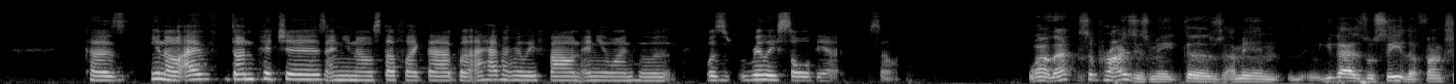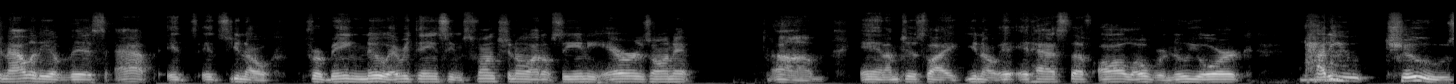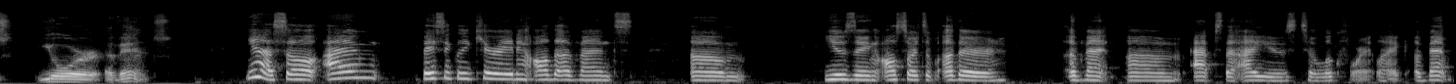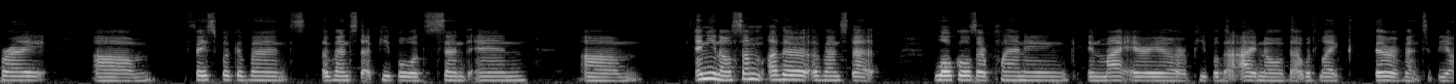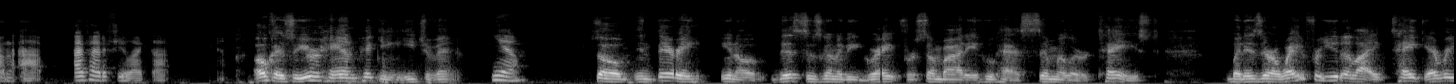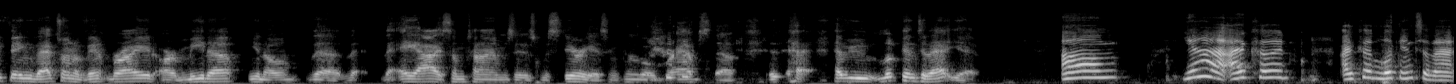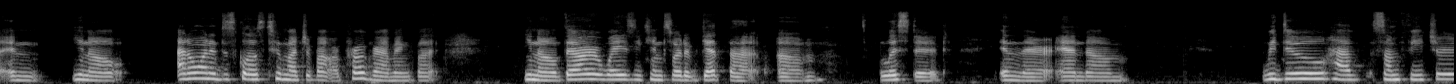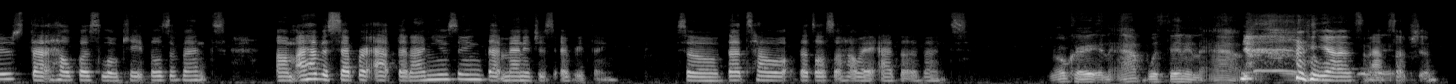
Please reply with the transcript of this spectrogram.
Because you know I've done pitches and you know stuff like that, but I haven't really found anyone who was really sold yet. So. Well, that surprises me because I mean, you guys will see the functionality of this app. It's it's you know for being new. Everything seems functional. I don't see any errors on it. Um, and I'm just like, you know, it, it has stuff all over New York. How do you choose your events? Yeah, so I'm basically curating all the events um, using all sorts of other event um, apps that I use to look for it, like Eventbrite, um, Facebook events, events that people would send in, um, and you know some other events that locals are planning in my area or people that I know that would like their event to be on the app. I've had a few like that. Yeah. Okay, so you're hand picking each event. Yeah. So in theory, you know, this is going to be great for somebody who has similar taste. But is there a way for you to like take everything that's on Eventbrite or Meetup? You know, the the, the AI sometimes is mysterious and can go grab stuff. Have you looked into that yet? Um, yeah, I could, I could look into that, and you know, I don't want to disclose too much about our programming, but you know, there are ways you can sort of get that um, listed in there. And um, we do have some features that help us locate those events. Um, I have a separate app that I'm using that manages everything. So that's how that's also how I add the events. Okay, an app within an app. yeah, it's an appception.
